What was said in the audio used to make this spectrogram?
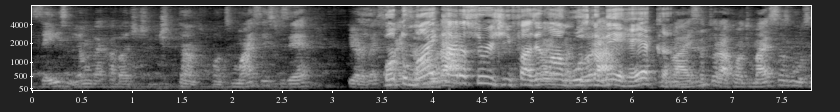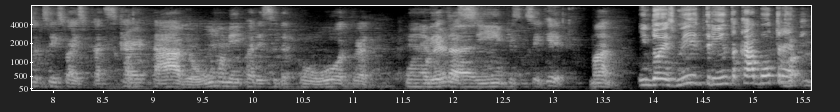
Vocês mesmo vai acabar de, de tanto. Quanto mais vocês fizerem, pior vai ser. Quanto vai mais saturar. cara surgir fazendo Vai uma saturar. música merreca, Vai saturar. Quanto mais essas músicas que vocês fazem ficar descartável, uma meio parecida com outra, com É letra verdade. simples, não sei o quê. Mano, em 2030 acabou o trap.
